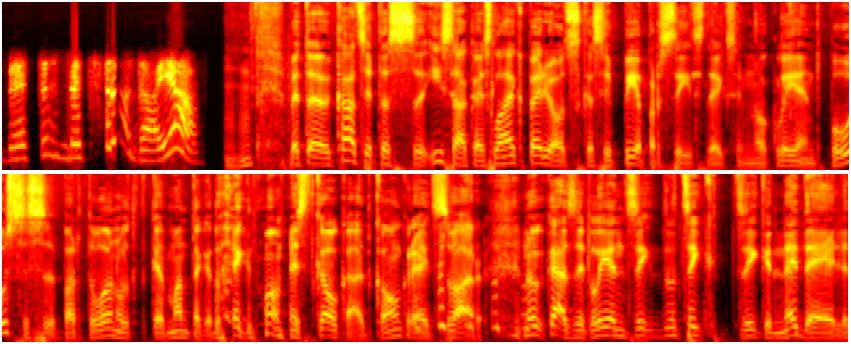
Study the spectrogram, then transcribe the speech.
bet, bet strādā, jā. Mm -hmm. Bet eh, kāds ir tas īsākais laika periods, kas ir pieprasīts teiksim, no klienta puses par to, nu, ka man tagad vajag nomest kaut kādu konkrētu svaru? nu, kāds ir klients, cik, nu, cik, cik nedēļa,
